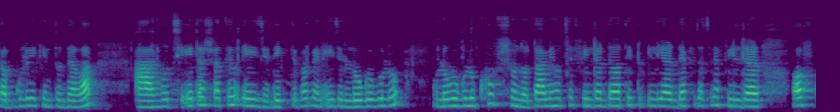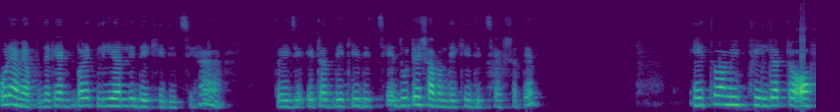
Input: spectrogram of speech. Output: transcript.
সবগুলোই কিন্তু দেওয়া। আর হচ্ছে এটার সাথেও এই যে, দেখতে পাবেন এই যে লোগোগুলো লোগোগুলো খুব সুন্দর। তো আমি হচ্ছে ফিল্টার দেওয়াতে একটু ক্লিয়ার দেখা যাচ্ছে না ফিল্টার অফ করে আমি আপনাদেরকে একবারে ক্লিয়ারলি দেখিয়ে দিচ্ছি হ্যাঁ? তো এই যে এটা দেখিয়ে দিচ্ছি দুটোই সাবান দেখিয়ে দিচ্ছি একসাথে। এই তো আমি ফিল্টারটা অফ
